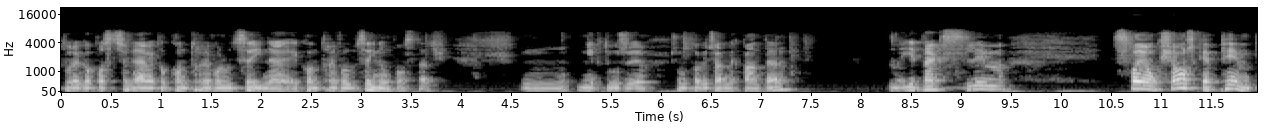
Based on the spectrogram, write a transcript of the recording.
którego postrzegają jako kontrrewolucyjne, kontrrewolucyjną postać mm, niektórzy członkowie Czarnych Panter. Jednak Slim swoją książkę Pimp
